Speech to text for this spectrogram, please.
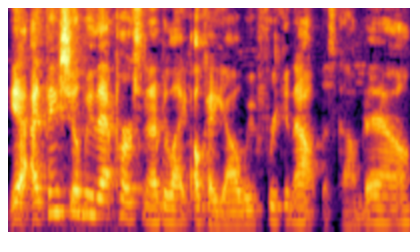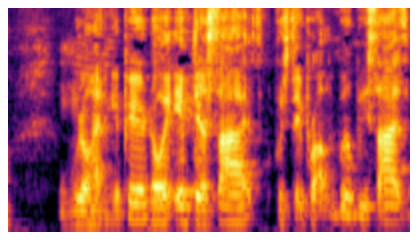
yeah, I think she'll be that person that'll be like, okay, y'all, we freaking out. Let's calm down. Mhm. We don't have to get paranoid. If there's sides, which they probably will be sides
